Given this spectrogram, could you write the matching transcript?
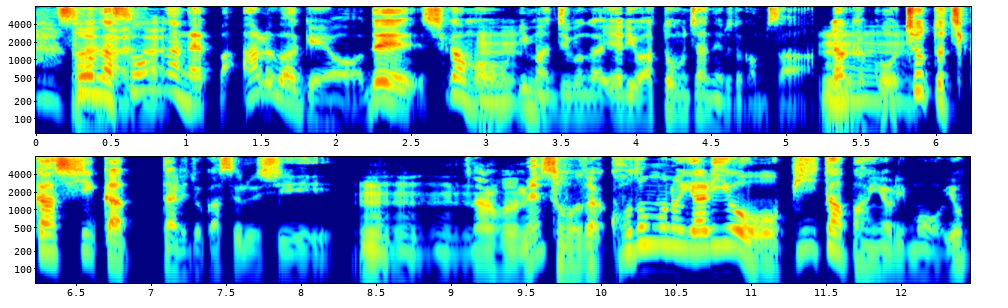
そんな、そんなんがやっぱあるわけよ。でしかも、うん。今自分がやりはトームチャンネルとかもさ、うんなんかこうちょっと近しかったりとかするし。うんうんうん。なるほどね。そうだから子供のやりようをピーターパンよりもよっ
